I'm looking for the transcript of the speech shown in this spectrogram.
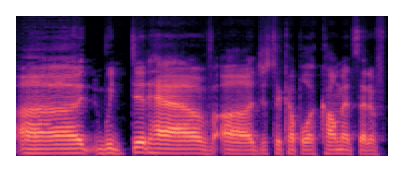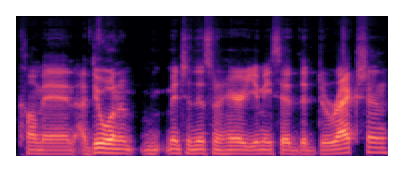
Uh, we did have just a couple of comments that have come in. I do want to mention this one here. Yemi said the direction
